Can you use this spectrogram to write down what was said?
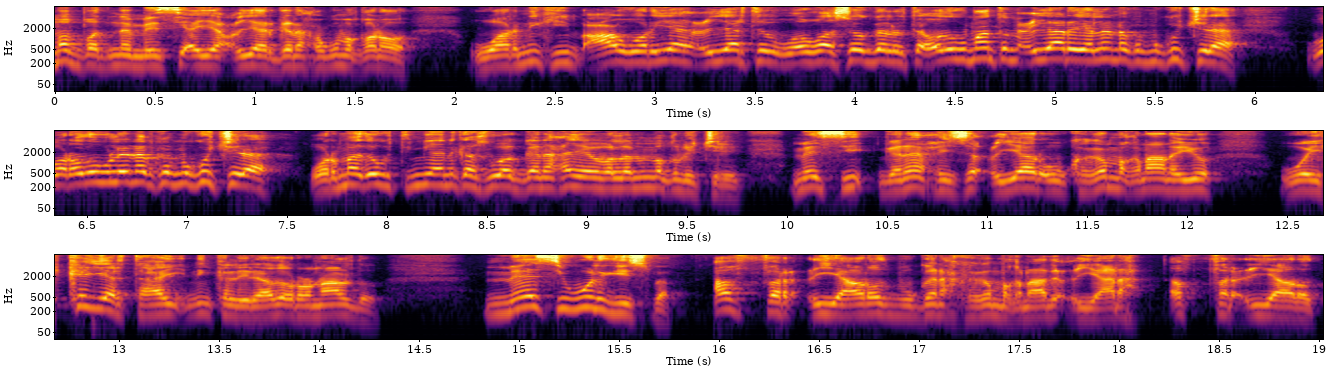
Ma badna messi ayaa ciyaar ganax ugu maqan oo war ninkii waryaha ciyaarta waa soo galabta odagu maanta ma ciyaaraya lenabka ma ku jira? War odagu lenabka ma ku jira? War maad ogti miya ninkaas waa ganaxaya lama maqli jirin? Messi ganaxiisa ciyaar uu kaga maqnaanayo. Way ka yar tahay ninka la yihahdo ronaldo. Messi weligiisba afar ciyaarood buu ganax kaga maqnaaday ciyaaraha. Afar ciyaarood.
